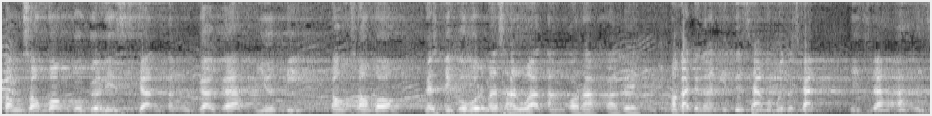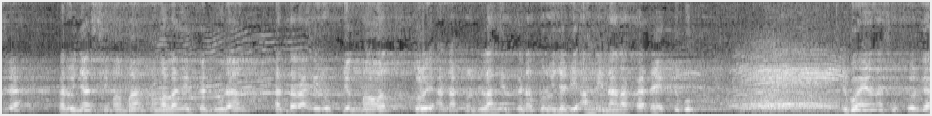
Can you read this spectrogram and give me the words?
tong sombong ku gelis ganteng gagah beauty tong sombong geus dikubur mah sarua tangkorak kabeh. Maka dengan itu saya memutuskan hijrah ah hijrah karunya si mama nu ngalahirkeun urang antara hirup jeung maut tuluy anak nu dilahirkeun kudu jadi ahli neraka daek teu Bu? Ibu yang masuk surga?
